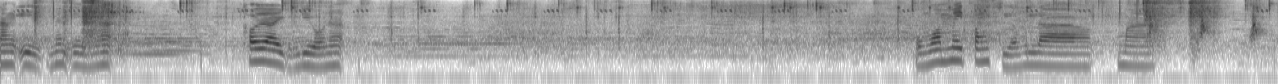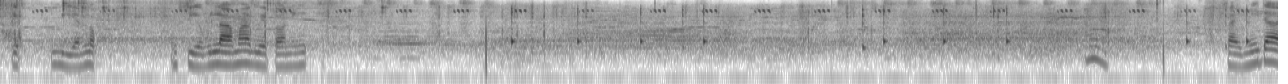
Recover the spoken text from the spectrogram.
นางเอกนั่นเองนะฮะเข้าได้อย่างเดียวนะผมว่าไม่ต้องเสียเวลามาเก็บเหรียญหรอก มันเสียเวลามากเลยตอนนี้อืมใส่ไม่ได้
